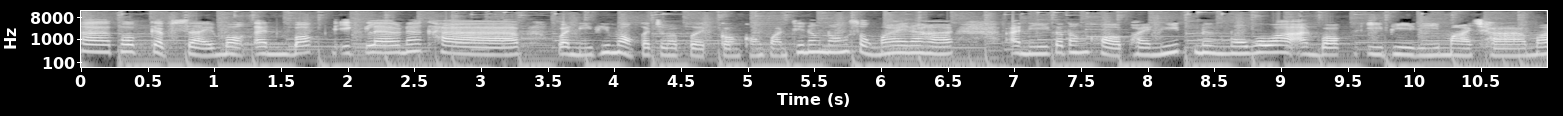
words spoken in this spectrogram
ค่ะ พบกับสายหมอกอันบ็อกอีกแล้วนะครับวันนี้พี่หมอกก็จะมาเปิดกล่องของขวัญที่น้องๆส่งมาให้นะคะ อันนี้ก็ต้องขออภัยนิดนึงเนอะเพราะว่าอันบ็อก EP นี้มาช้าม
